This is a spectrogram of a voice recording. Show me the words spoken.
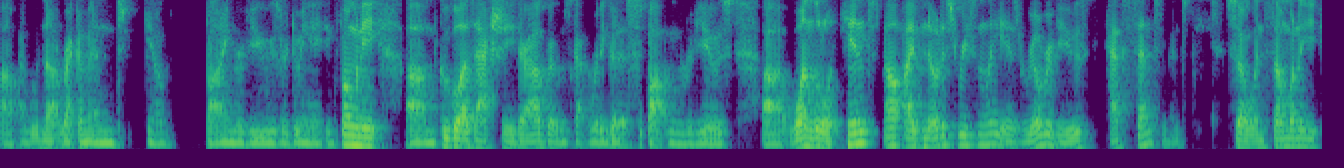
Uh, I would not recommend, you know, buying reviews or doing anything phony. Um, Google has actually their algorithms gotten really good at spotting reviews. Uh, one little hint uh, I've noticed recently is real reviews have sentiment. So when somebody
